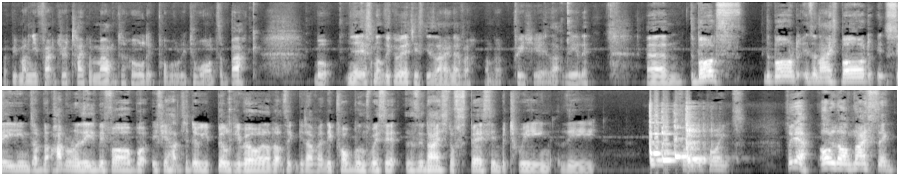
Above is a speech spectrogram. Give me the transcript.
maybe manufacture a type of mount to hold it probably towards the back. But yeah, it's not the greatest design ever. I appreciate that really. Um, the board's the board is a nice board. It seems I've not had one of these before, but if you had to do you build your own, I don't think you'd have any problems with it. There's a nice enough space in between the points. So yeah, all in all, nice thing.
